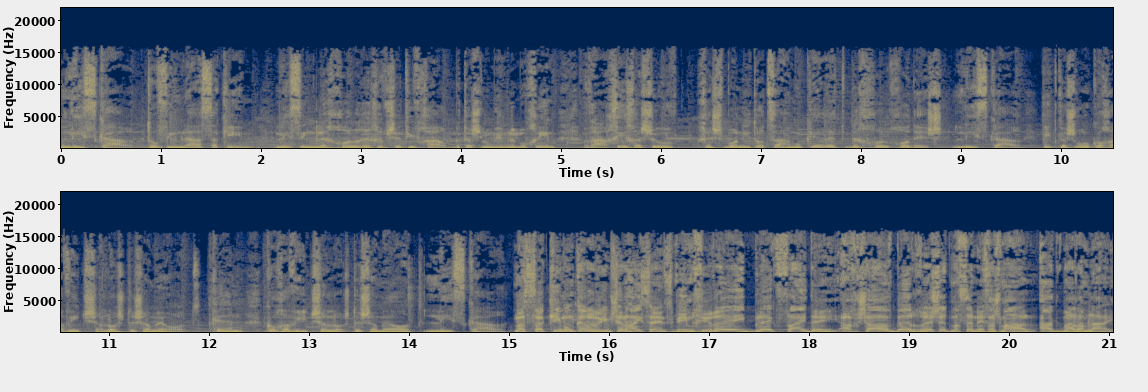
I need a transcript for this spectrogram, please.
ליסקר, טובים לעסקים, ליסינג לכל רכב שתבחר, בתשלומים נמוכים, והכי חשוב, חשבונית הוצאה מוכרת בכל חודש. ליסקר, התקשרו כוכבית 3900. כן, כוכבית 3900, ליסקר. מסכים ומקררים של Hisense במחירי בלק פריידיי, עכשיו ברשת מחסני חשמל, עד גמר המלאי.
